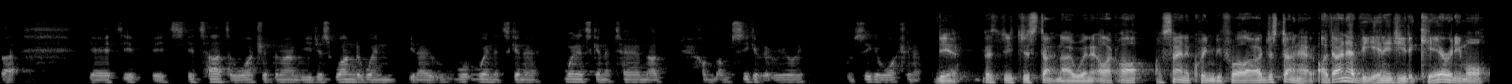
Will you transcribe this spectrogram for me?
but yeah, it's it, it's it's hard to watch at the moment. You just wonder when you know when it's gonna when it's gonna turn. I, I'm, I'm sick of it really. I'm sick of watching it. Yeah, you just don't know when. It, like I was saying to Quinn before, like, I just don't have. I don't have the energy to care anymore.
